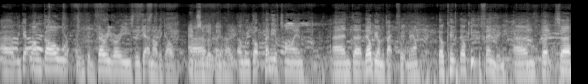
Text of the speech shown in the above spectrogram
Uh, we get one goal, we can very, very easily get another goal. Uh, Absolutely. Uh, you know, and we've got plenty of time, and uh, they'll be on the back foot now. They'll keep, they'll keep defending, um, but uh,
